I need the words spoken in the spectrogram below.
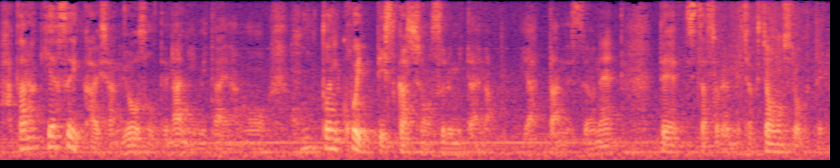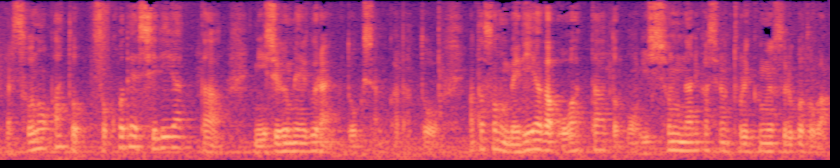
働きやすい会社の要素って何？みたいなのを本当に濃いディスカッションをするみたいなやったんですよね。で実はそれめちゃくちゃ面白くてやっぱりその後そこで知り合った20名ぐらいの読者の方とまたそのメディアが終わった後も一緒に何かしらの取り組みをすることが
